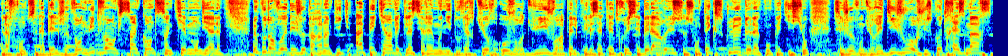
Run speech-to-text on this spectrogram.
Elle affronte la Belge Van Nuitvank, 55e mondiale. Le coup d'envoi des Jeux paralympiques à Pékin avec la cérémonie d'ouverture aujourd'hui. Je vous rappelle que les athlètes russes et bélarusses sont exclus de la compétition. Ces jeux vont durer 10 jours jusqu'au 13 mars.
